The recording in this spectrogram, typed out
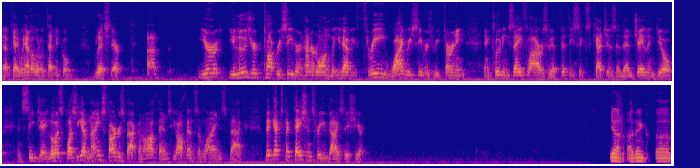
Okay, we had a little technical glitch there. Uh, you're you lose your top receiver in Hunter Long, but you have three wide receivers returning, including Zay Flowers, who had 56 catches, and then Jalen Gill and C.J. Lewis. Plus, you have nine starters back on offense. The offensive line's back. Big expectations for you guys this year. Yeah, I think uh,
